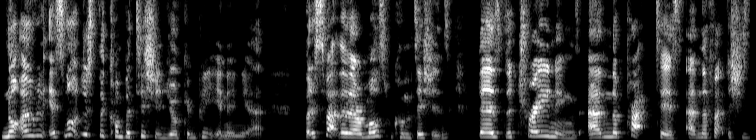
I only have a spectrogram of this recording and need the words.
not only it's not just the competition you're competing in, yeah, but it's the fact that there are multiple competitions. There's the trainings and the practice and the fact that she's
